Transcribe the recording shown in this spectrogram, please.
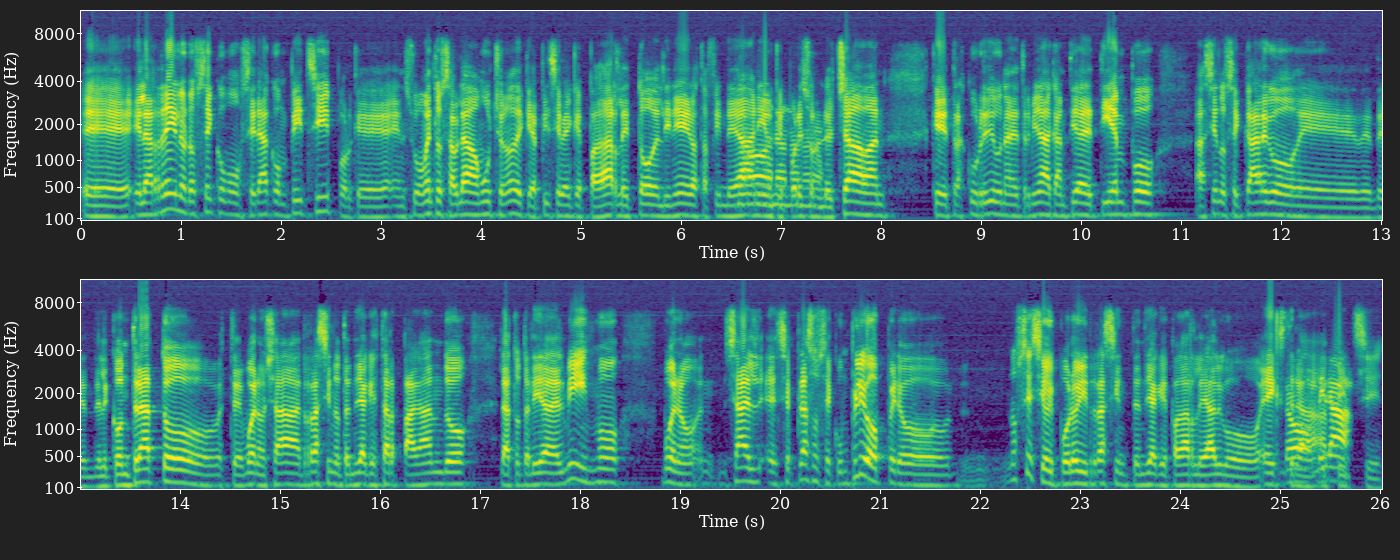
Eh, el arreglo no sé cómo será con Pizzi, porque en su momento se hablaba mucho ¿no? de que a Pizzi había que pagarle todo el dinero hasta fin de año, que por eso no lo echaban, que transcurrido una determinada cantidad de tiempo haciéndose cargo del contrato, este, bueno, ya Racing no tendría que estar pagando la totalidad del mismo. Bueno, ya ese plazo se cumplió, pero no sé si hoy por hoy Racing tendría que pagarle algo extra a Pizzi.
